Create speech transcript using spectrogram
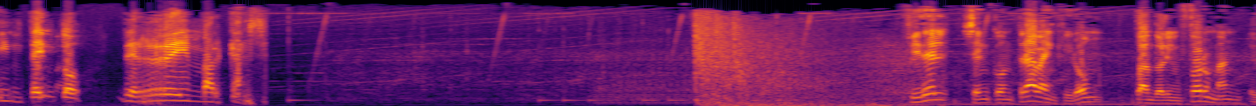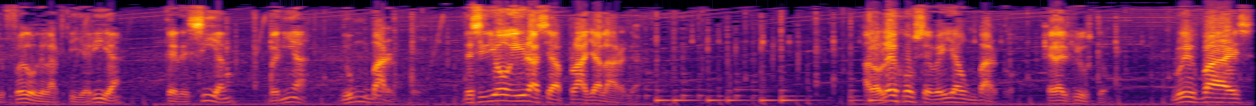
intento de reembarcarse. Fidel se encontraba en Girón cuando le informan el fuego de la artillería que decían venía de un barco. Decidió ir hacia Playa Larga. A lo lejos se veía un barco, era el Houston. Luis Báez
